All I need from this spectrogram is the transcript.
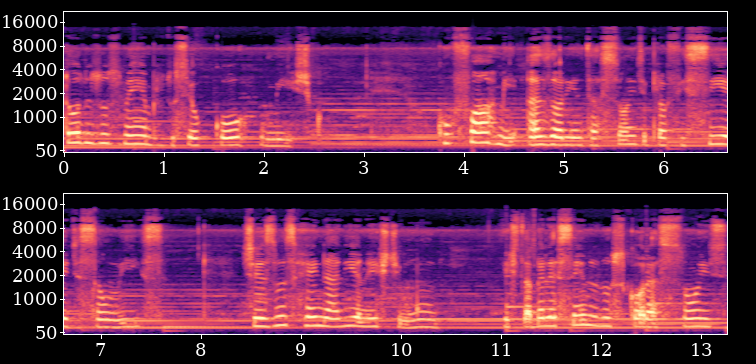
todos os membros do seu corpo místico. Conforme as orientações e profecia de São Luís, Jesus reinaria neste mundo estabelecendo nos corações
